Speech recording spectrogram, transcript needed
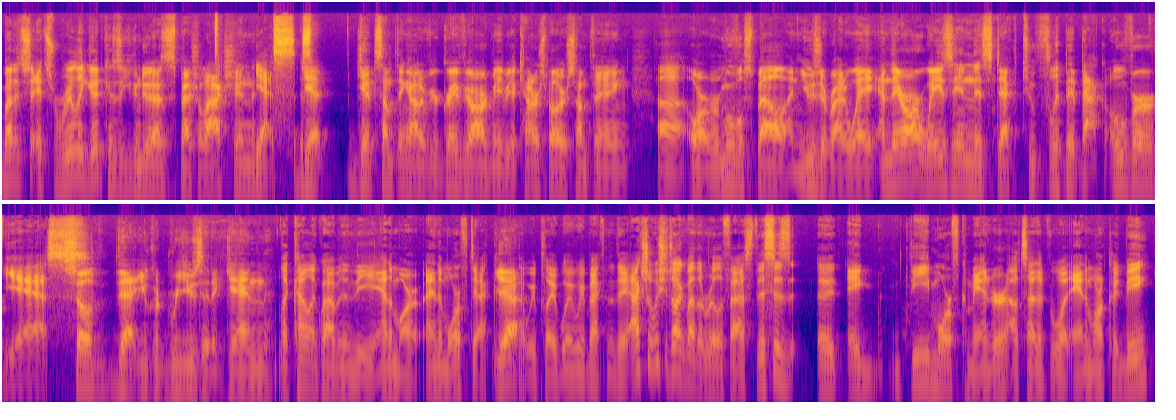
But it's it's really good because you can do it as a special action. Yes. Get get something out of your graveyard, maybe a counterspell or something, uh, or a removal spell, and use it right away. And there are ways in this deck to flip it back over, Yes. so that you could reuse it again. like kind of like what happened in the Animar Animorph deck Yeah. that we played way way back in the day. Actually, we should talk about that really fast. This is a, a the morph commander outside of what Animar could be.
